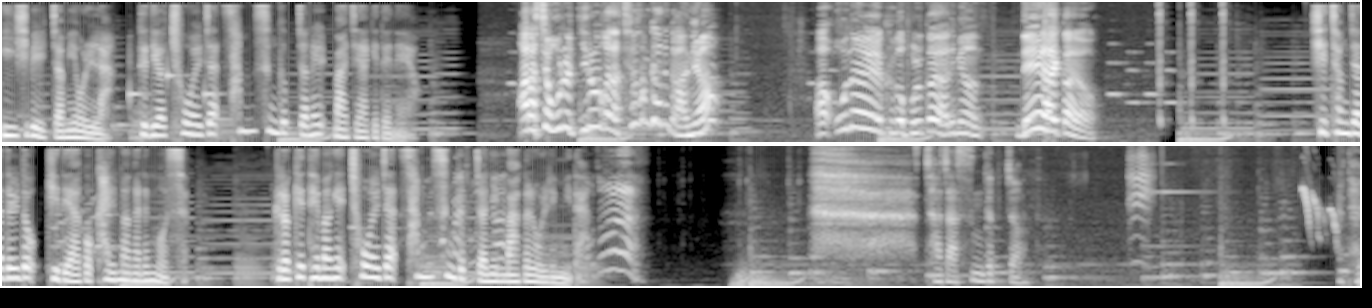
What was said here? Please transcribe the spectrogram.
21점이 올라 드디어 초월자 3승급전을 맞이하게 되네요. 아, 나 진짜 오늘 이러고 가다 최선 가는 거 아니야? 아, 오늘 그거 볼까요? 아니면 내일 할까요? 시청자들도 기대하고 갈망하는 모습. 그렇게 대망의 초월자 3승급전이 막을 올립니다. 하, 자자 승급전. 다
